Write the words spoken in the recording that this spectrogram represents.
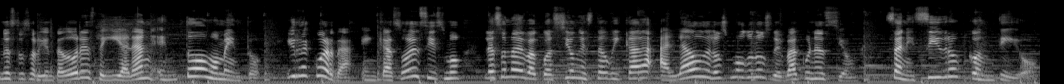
Nuestros orientadores te guiarán en todo momento. Y recuerda, en caso de sismo, la zona de evacuación está ubicada al lado de los módulos de vacunación. San Isidro contigo.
